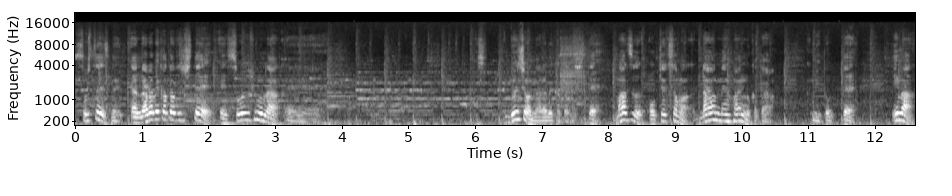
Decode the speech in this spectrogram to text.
そしてですね並べ方としてえそういうふうな、えー、文章の並べ方としてまずお客様ラーメンファンの方にとって今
